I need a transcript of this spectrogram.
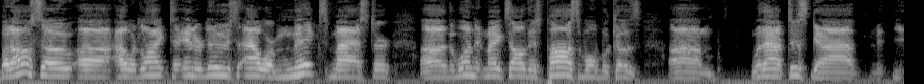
but also, uh, I would like to introduce our mix master, uh, the one that makes all this possible. Because um, without this guy, you,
